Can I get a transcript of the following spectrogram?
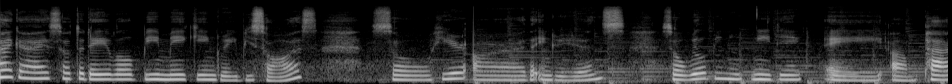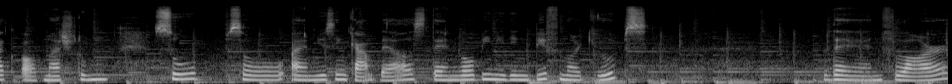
Hi guys, so today we'll be making gravy sauce. So here are the ingredients. So we'll be needing a um, pack of mushroom soup. So I'm using Campbell's. Then we'll be needing beef Knorr cubes. Then flour.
